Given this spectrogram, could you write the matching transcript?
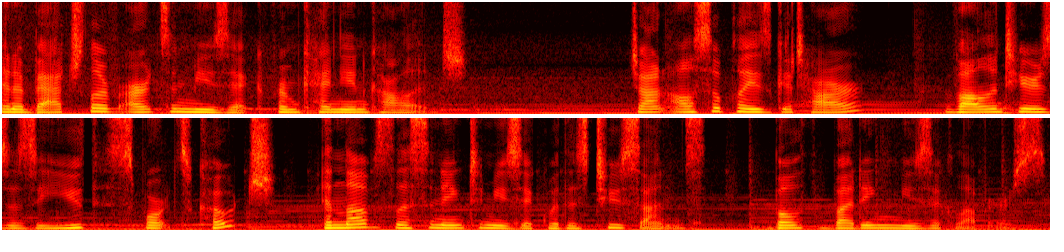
and a Bachelor of Arts in Music from Kenyon College. John also plays guitar, volunteers as a youth sports coach, and loves listening to music with his two sons, both budding music lovers.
